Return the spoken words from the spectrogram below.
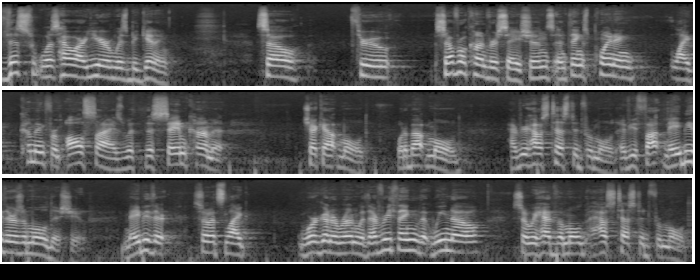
This was how our year was beginning. So, through several conversations and things pointing, like coming from all sides with this same comment check out mold. What about mold? Have your house tested for mold? Have you thought maybe there's a mold issue? Maybe there, so it's like we're going to run with everything that we know, so we had the mold house tested for mold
